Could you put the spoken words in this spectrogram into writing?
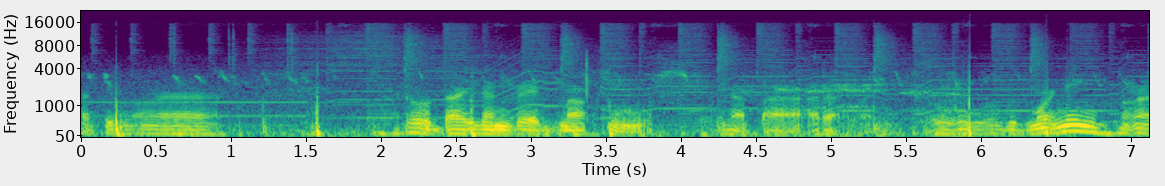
ating mga Rhode Island Red Maximus pinapaarawan. So, good morning mga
